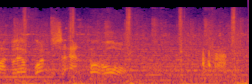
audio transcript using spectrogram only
Smuggler once and for all.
